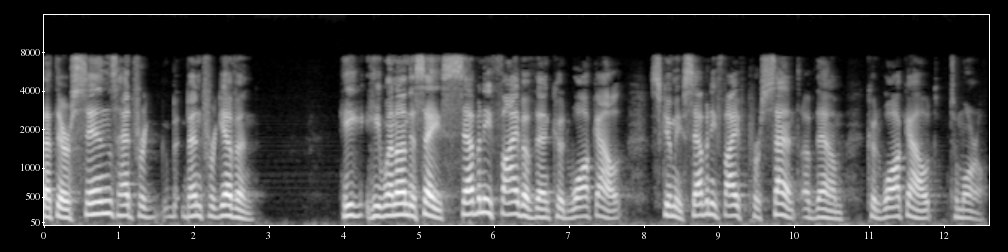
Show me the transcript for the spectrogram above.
that their sins had for, been forgiven, he, he went on to say 75 of them could walk out, excuse me, 75% of them could walk out tomorrow.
